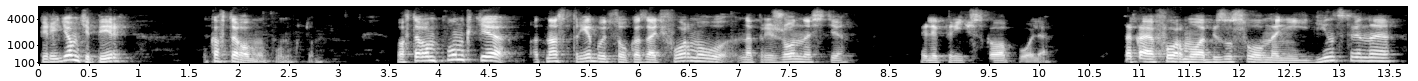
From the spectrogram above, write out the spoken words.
Перейдем теперь ко второму пункту. Во втором пункте от нас требуется указать формулу напряженности электрического поля. Такая формула, безусловно, не единственная,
